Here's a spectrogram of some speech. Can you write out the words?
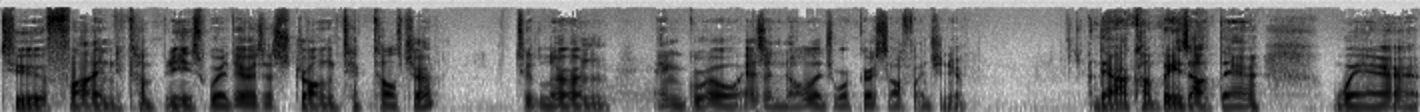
to find companies where there is a strong tech culture to learn and grow as a knowledge worker software engineer. There are companies out there where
